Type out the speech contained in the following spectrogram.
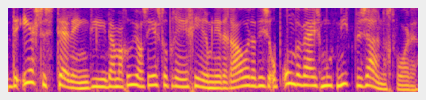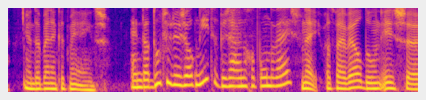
de eerste stelling, die, daar mag u als eerste op reageren, meneer De Rauwe... dat is op onderwijs moet niet bezuinigd worden. En daar ben ik het mee eens. En dat doet u dus ook niet, het bezuinigen op onderwijs? Nee, wat wij wel doen is uh,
